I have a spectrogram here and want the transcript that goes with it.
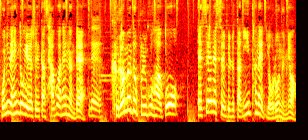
본인의 행동에 대해서 일단 사과를 했는데 네, 그럼에도 불구하고 SNS를 비롯한 인터넷 여론은요.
